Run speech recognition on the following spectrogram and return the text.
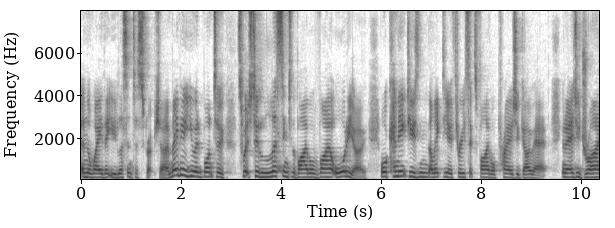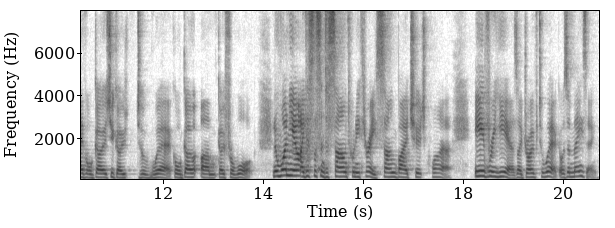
in the way that you listen to Scripture. Maybe you would want to switch to listening to the Bible via audio or connect using the Lectio 365 or Pray As You Go app. You know, as you drive or go as you go to work or go, um, go for a walk. You know, one year I just listened to Psalm 23 sung by a church choir every year as I drove to work. It was amazing.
